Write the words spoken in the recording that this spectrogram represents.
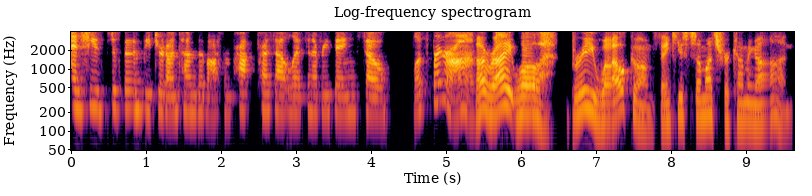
and she's just been featured on tons of awesome pro- press outlets and everything. So let's bring her on. All right. Well, Bree, welcome. Thank you so much for coming on.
